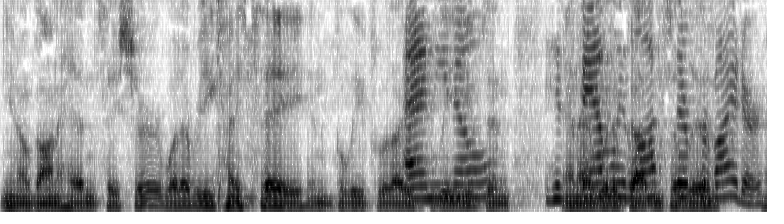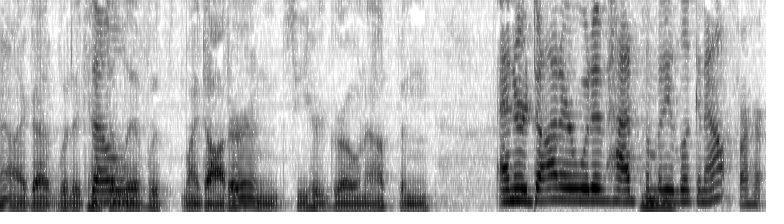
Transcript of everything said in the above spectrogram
you know gone ahead and say sure whatever you guys say and believed what I And, you believed know, and his and I would have family gotten lost to their live- provider. Yeah, I got would have had to live with my daughter and see her growing up and and her daughter would have had somebody hmm. looking out for her.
